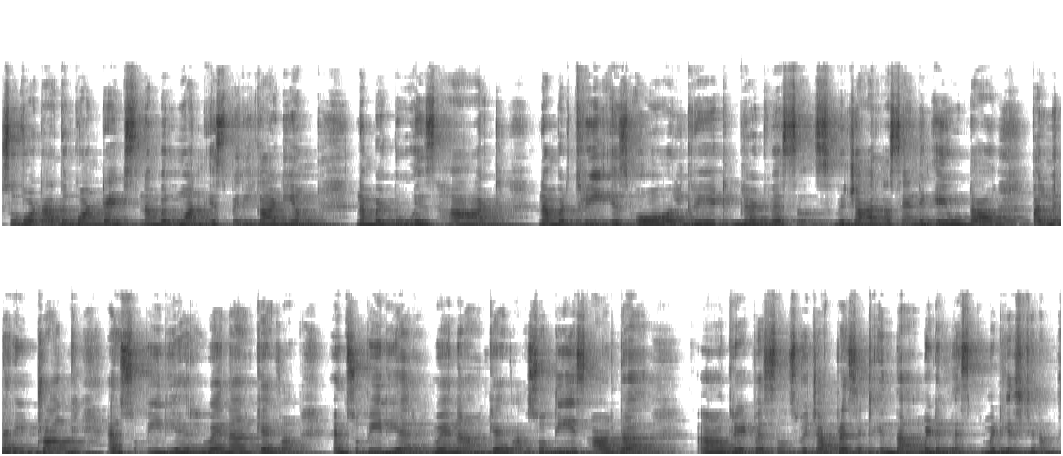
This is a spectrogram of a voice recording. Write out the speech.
So what are the contents? Number one is pericardium Number 2 is heart. Number 3 is all great blood vessels which are ascending aorta, pulmonary trunk and superior vena cava and superior vena cava. So these are the uh, great vessels which are present in the middle mediastinum.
